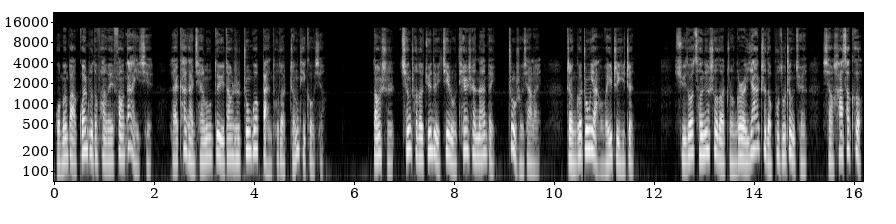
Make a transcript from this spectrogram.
我们把关注的范围放大一些，来看看乾隆对于当时中国版图的整体构想。当时清朝的军队进入天山南北驻守下来，整个中亚为之一振。许多曾经受到准噶尔压制的部族政权，像哈萨克，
